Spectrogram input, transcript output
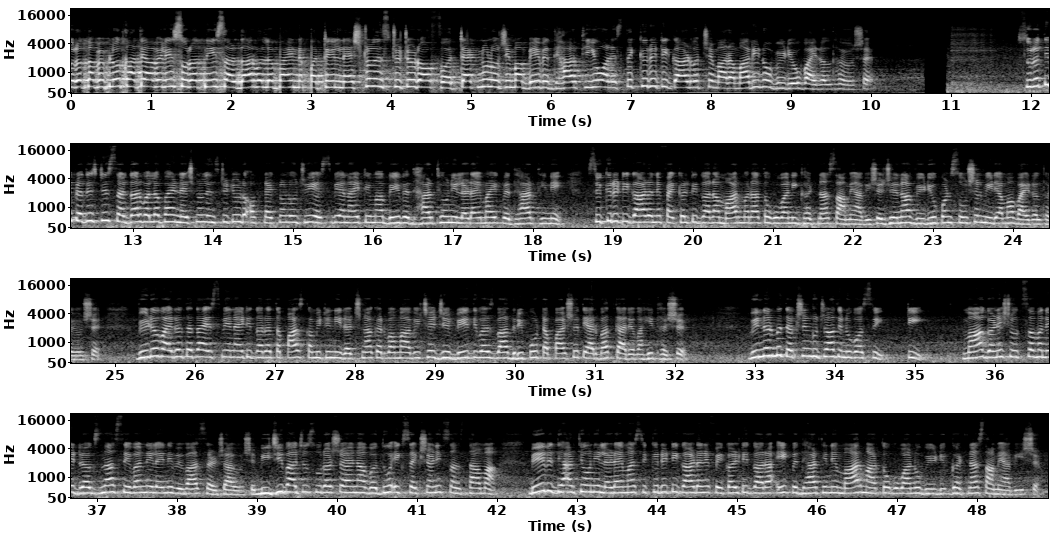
સુરતના પીપલોદ ખાતે આવેલી સુરતની Sardar Vallabhbhai Patel national institute of ટેકનોલોજીમાં બે વિદ્યાર્થીઓ અને સિક્યુરિટી ગાર્ડ વચ્ચે મારામારીનો વીડિયો વાયરલ થયો છે. સુરતની પ્રતિષ્ઠિત Sardar Vallabhbhai national institute of technology એસવીએનઆઈટીમાં બે વિદ્યાર્થીઓની લડાઈમાં એક વિદ્યાર્થીને સિક્યુરિટી ગાર્ડ અને ફેકલ્ટી દ્વારા માર મરાતો હોવાની ઘટના સામે આવી છે, જેના વીડિયો પણ સોશિયલ મીડિયામાં વાયરલ થયો છે. વીડિયો વાયરલ થતાં એસવીએનઆઈટી દ્વારા તપાસ કમિટીની રચના કરવામાં આવી છે, જે બે દિવસ બાદ રિપોર્ટ અપાશે, ત્યારબાદ કાર્યવાહી થશે. વિનર્મ દક્ષિણ ગુજરાત યુનિવર્સિટી માં ગણેશોત્સવ અને ડ્રગ્સના સેવનને લઈને વિવાદ સર્જાયો છે. બીજી બાજુ સુરત શહેરના વધુ એક શૈક્ષણિક સંસ્થામાં બે વિદ્યાર્થીઓની લડાઈમાં સિક્યુરિટી ગાર્ડ અને ફેકલ્ટી દ્વારા એક વિદ્યાર્થીને માર મારતો હોવાનું વીડિયો ઘટના સામે આવી છે.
